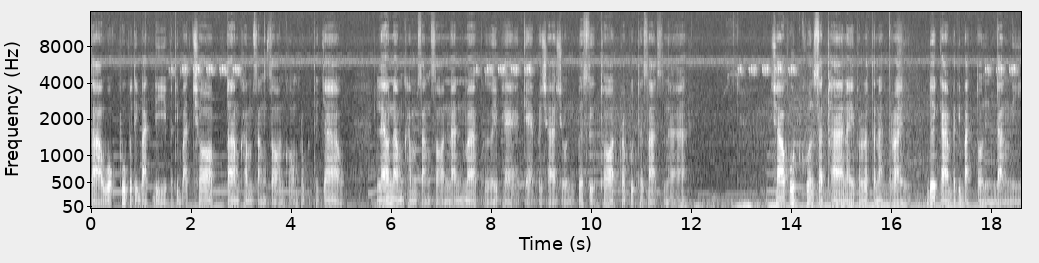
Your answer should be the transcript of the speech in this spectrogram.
สาวกผู้ปฏิบัติดีปฏิบัติชอบตามคำสั่งสอนของพระพุทธเจ้า แล้วนำคำสั่งสอนนั้นมาเผยแผ่แก่ประชาชนเพื่อสืบทอดพระพุทธศาสนา ชาวพุทธควรศรัทธาในพระรัตนตรัยด้วยการปฏิบัติตนดังนี้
